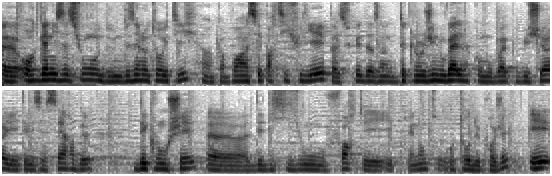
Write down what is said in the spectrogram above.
Euh, organisation d'une design authority, un point assez particulier parce que dans une technologie nouvelle comme Mobile Publisher, il était nécessaire de déclencher des décisions fortes et, et prenantes autour du projet. Et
